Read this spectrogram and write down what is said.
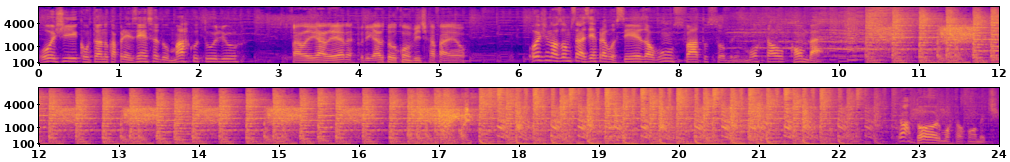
Hoje, contando com a presença do Marco Túlio. Fala aí, galera. Obrigado pelo convite, Rafael. Hoje nós vamos trazer para vocês alguns fatos sobre Mortal Kombat. Eu adoro Mortal Kombat.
